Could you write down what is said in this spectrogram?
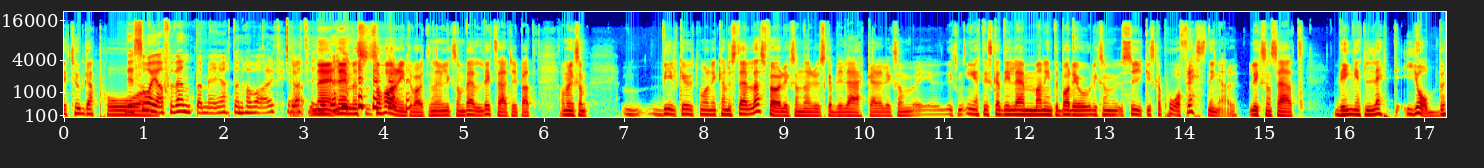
det tuggar på. Det är så jag förväntar mig att den har varit hela Ja, tiden. Nej, nej men så, så har den inte varit, den är liksom väldigt så här typ att, ja men liksom, vilka utmaningar kan du ställas för liksom när du ska bli läkare, liksom, liksom etiska dilemman, inte bara det, och liksom psykiska påfrestningar. Liksom så att det är inget lätt jobb,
